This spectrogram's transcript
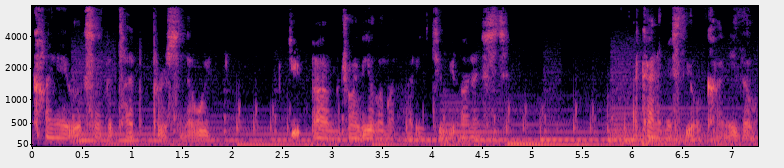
Kanye looks like the type of person that would do, um, join the Illuminati, to be honest. I kind of miss the old Kanye though.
